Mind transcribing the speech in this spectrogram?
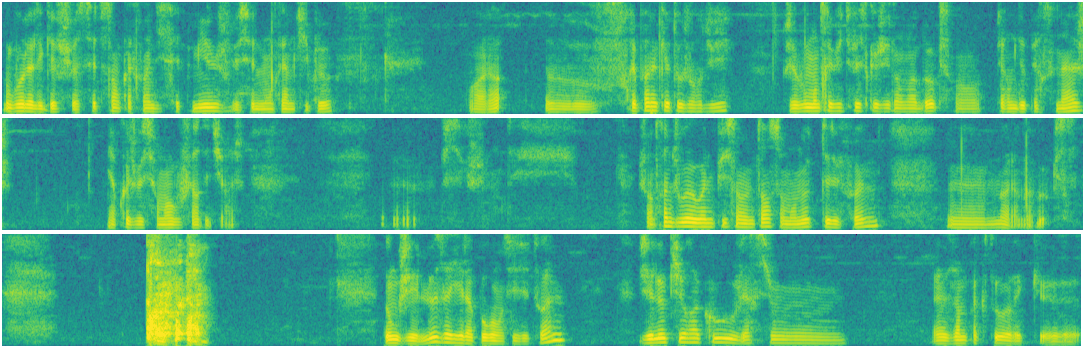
Donc voilà les gars, je suis à 797 000. Je vais essayer de monter un petit peu. Voilà. Euh, je ferai pas la quête aujourd'hui. Je vais vous montrer vite fait ce que j'ai dans ma box en termes de personnages. Et après, je vais sûrement vous faire des tirages. je, je suis en train de jouer à One Piece en même temps sur mon autre téléphone. voilà ma box. Donc j'ai le Zayelaporo en 6 étoiles. J'ai le Kyoraku version euh, Zampacto avec... Euh,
